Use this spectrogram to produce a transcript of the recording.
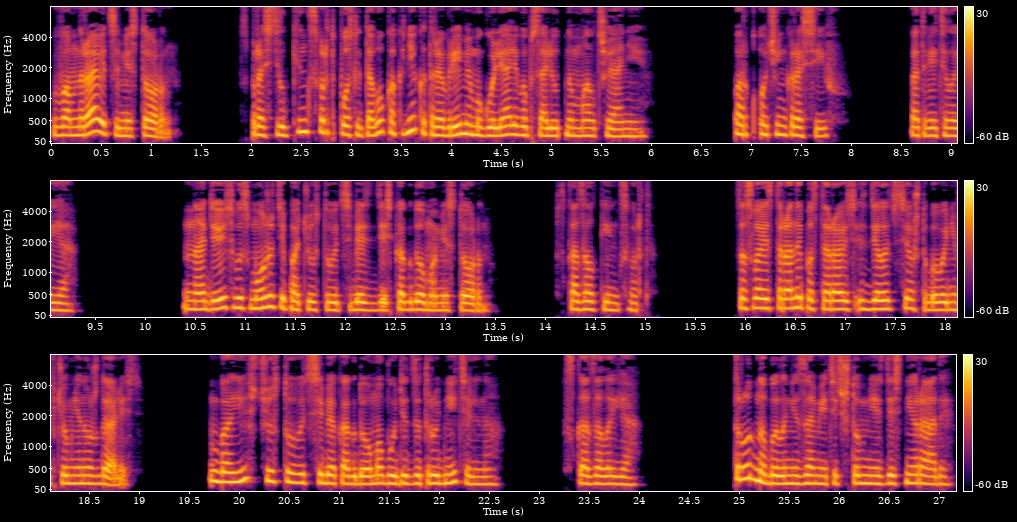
«Вам нравится, мисс Торн?» — спросил Кингсфорд после того, как некоторое время мы гуляли в абсолютном молчании. «Парк очень красив», — ответила я. «Надеюсь, вы сможете почувствовать себя здесь как дома, мисс Торн», — сказал Кингсфорд. «Со своей стороны постараюсь сделать все, чтобы вы ни в чем не нуждались». «Боюсь, чувствовать себя как дома будет затруднительно», — сказала я. Трудно было не заметить, что мне здесь не рады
